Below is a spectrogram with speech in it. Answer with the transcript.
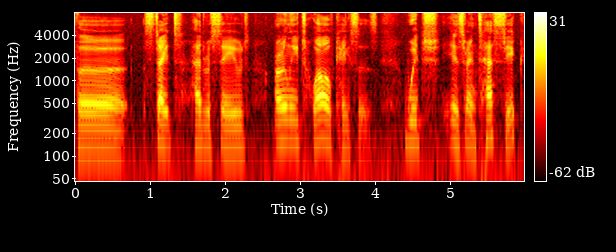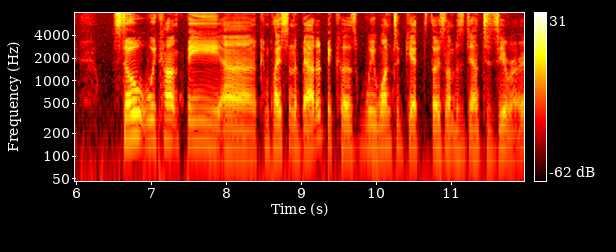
the state had received only 12 cases, which is fantastic. Still, we can't be uh, complacent about it because we want to get those numbers down to zero.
